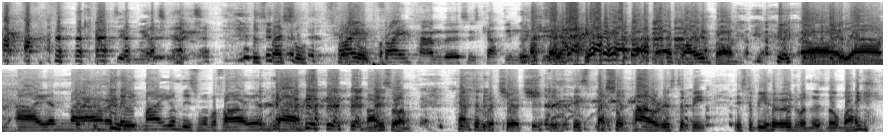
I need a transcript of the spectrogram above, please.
Captain Whitchurch. The special, Frying, special frying pan versus Captain Whitchurch. frying pan. I am Iron Man. I made my undies from a frying pan. Nice one. Captain Whitchurch. His, his special power is to be is to be heard when there's no mic.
